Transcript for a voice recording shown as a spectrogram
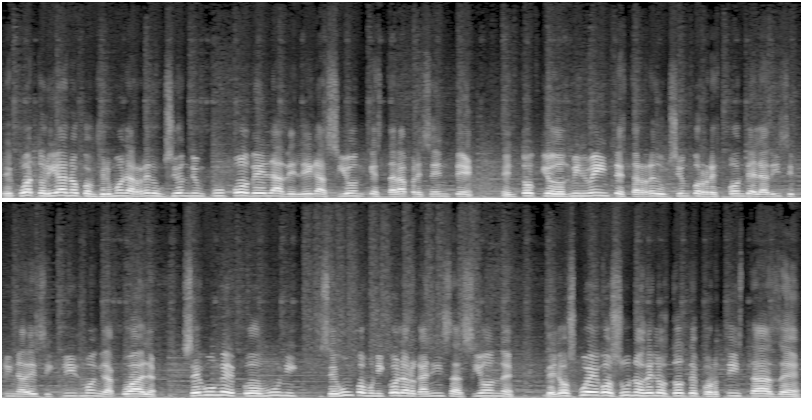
ecuatoriano confirmó la reducción de un cupo de la delegación que estará presente en Tokio 2020. Esta reducción corresponde a la disciplina de ciclismo en la cual, según, el según comunicó la organización de los Juegos, uno de los dos deportistas eh,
